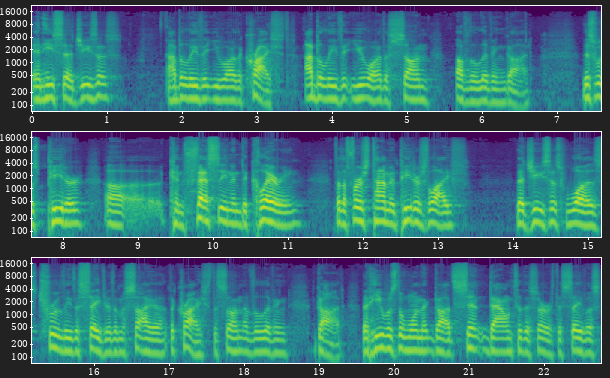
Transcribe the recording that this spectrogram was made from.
And he said, Jesus, I believe that you are the Christ. I believe that you are the Son of the living God. This was Peter uh, confessing and declaring for the first time in Peter's life that Jesus was truly the Savior, the Messiah, the Christ, the Son of the living God. That he was the one that God sent down to this earth to save us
